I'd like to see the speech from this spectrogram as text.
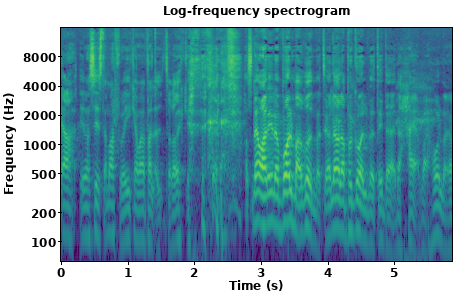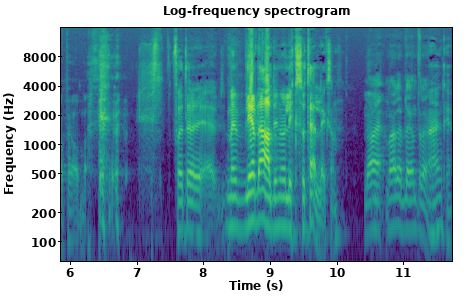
ja, i de sista matcherna gick han i alla fall ut och röka. Och så låg han inne och bolmade i rummet. Jag låg där på golvet och tänkte, det här, vad håller jag på med? För att, eh, men blev det aldrig något lyxhotell liksom? nej, nej det blev inte det. Ah, okay.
